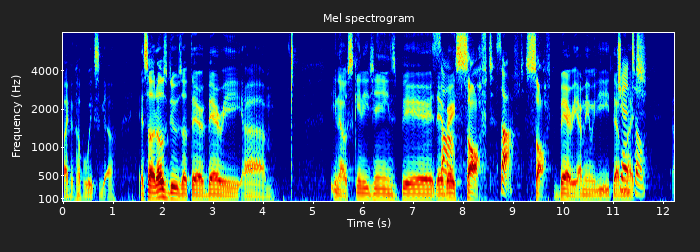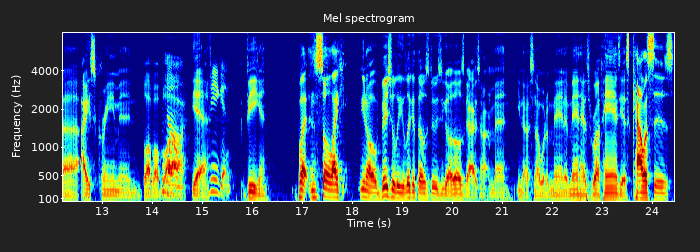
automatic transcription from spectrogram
like a couple weeks ago, and so those dudes up there are very, um, you know, skinny jeans, beard. They're very soft, Soft. soft, very. I mean, when you eat that Gentle. much uh, ice cream and blah blah blah, No. yeah, Vegan. vegan. But and so like you know, visually you look at those dudes, you go, those guys aren't men. You know, it's not what a man. A man has rough hands. He has calluses.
